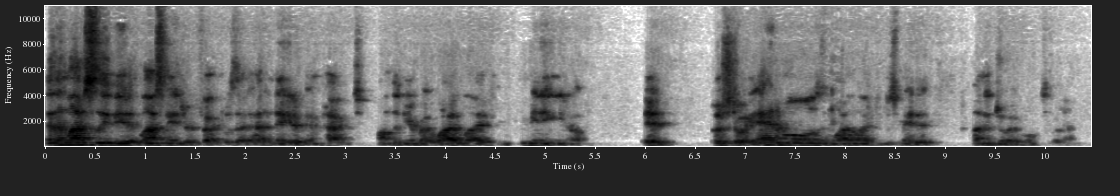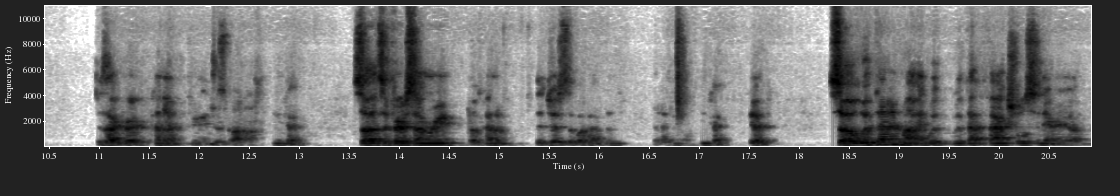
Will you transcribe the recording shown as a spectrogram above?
And then lastly, the last major effect was that it had a negative impact on the nearby wildlife, meaning, you know, it pushed away animals and wildlife and just made it unenjoyable to them. Is that correct? Kind of three Just spot on. Okay, so that's a fair summary of kind of the gist of what happened? Okay, good. So with that in mind, with, with that factual scenario,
